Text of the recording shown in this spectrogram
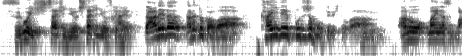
すごい下髭を、下髭をつけて。はいであれだ、あれとかは、買いでポジション持ってる人が、うんあのマイナスバ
